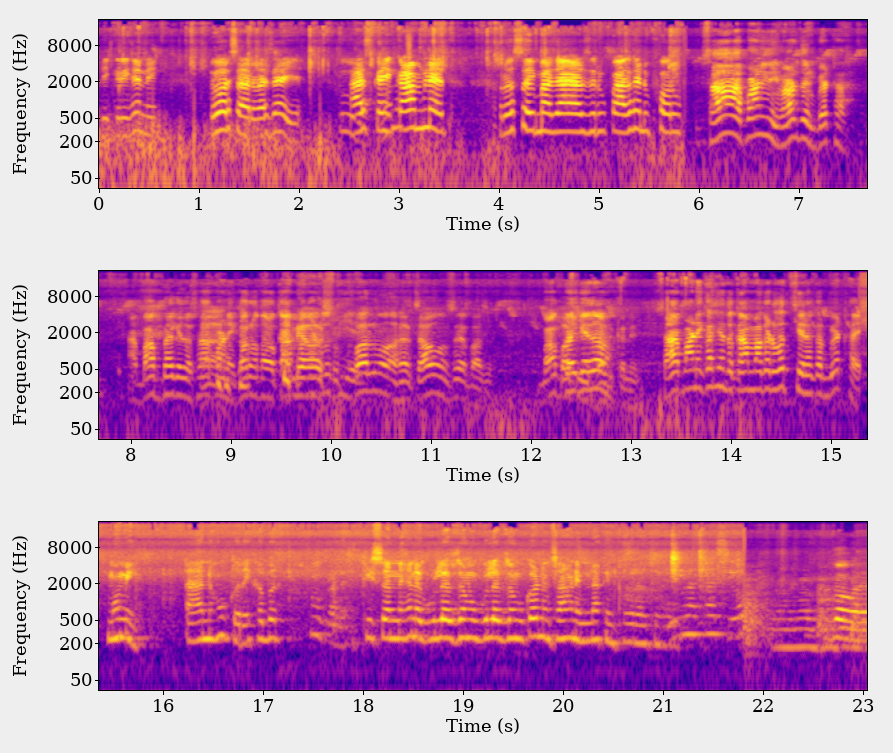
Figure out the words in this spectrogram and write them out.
માં દીકરી હે ને ઢોર સારવા જાય. આજ કઈ કામ ને રસોઈમાં જાય આજ રૂપાલ હે ને ફરું. સા પાણી ની વાળજો ને બેઠા. આ બાપભાઈ કે તો સા પાણી કરો તો કામ આગળ. જાવું છે પાછું. બાપભાઈ કે તો સા પાણી કરશે તો કામ આગળ વધશે નકર બેઠા મમ્મી આને શું કરે ખબર? શું કરે? કિશન ને હે ને ગુલાબજાંબુ ગુલાબજાંબુ ગુલાબ જાંબુ કરીને સાહણી નાખીને ખવડાવતો ગોવા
